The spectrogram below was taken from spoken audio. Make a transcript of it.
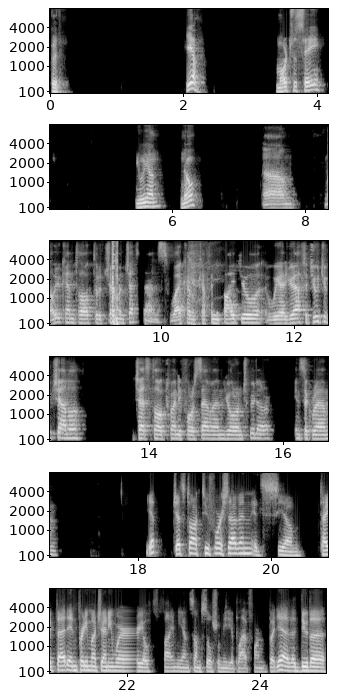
Good. Yeah. More to say, Julian? No. Um, now you can talk to the German chat fans. Where can, can we find you? Where you have the YouTube channel, Jets Talk 24/7. You're on Twitter, Instagram. Yep, Jets Talk 247. It's you know type that in pretty much anywhere you'll find me on some social media platform. But yeah, I do the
